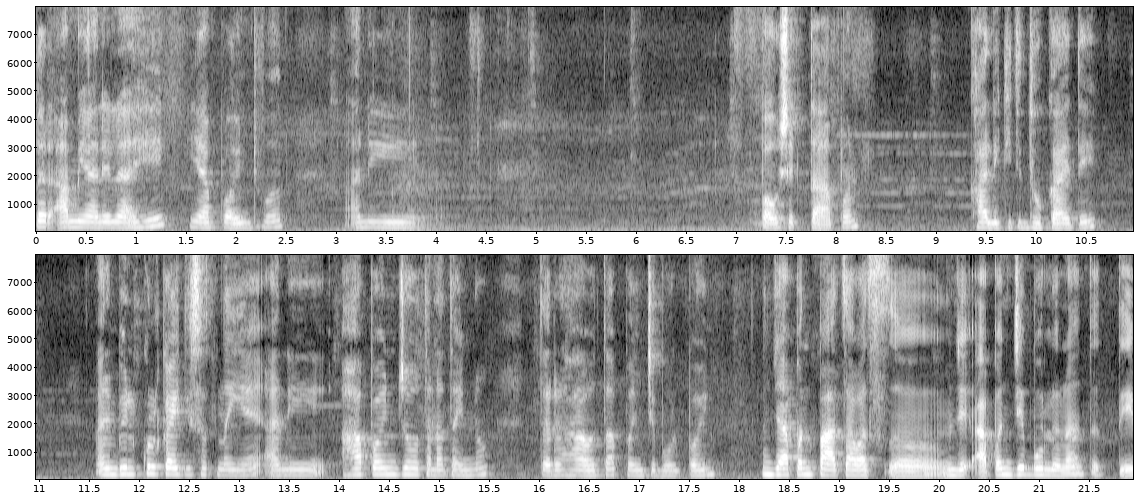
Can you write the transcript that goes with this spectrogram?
तर आम्ही आलेलो आहे या पॉईंटवर आणि पाहू शकता आपण. खाली किती धोका आहे ते. आणि बिलकुल काही दिसत नाही आहे आणि हा पॉईंट जो होता ना ताईंनो तर हा होता पंचबोल पॉईंट म्हणजे आपण पाच आवाज म्हणजे आपण जे बोललो ना तर ते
